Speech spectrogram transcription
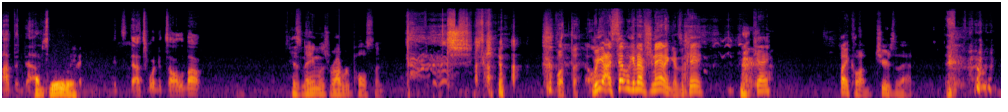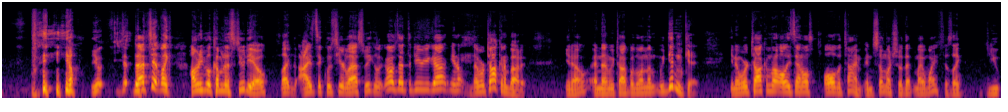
not the death. Absolutely. It's that's what it's all about. His name was Robert Paulson. what the hell? We, I said we can have shenanigans, okay? okay. Fight Club. Cheers to that. you know, you, th- that's it. Like, how many people come in the studio? Like Isaac was here last week. Like, oh, is that the deer you got? You know, and we're talking about it. You know, and then we talk about the one that we didn't get. You know, we're talking about all these animals all the time, and so much so that my wife is like, "Do you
